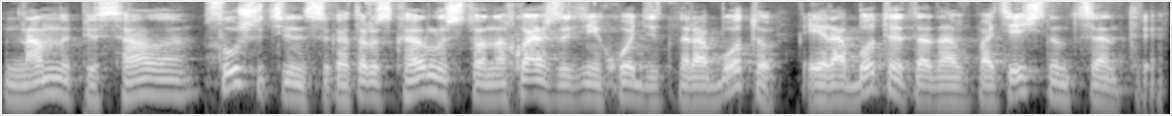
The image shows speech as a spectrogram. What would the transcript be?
нам написала слушательница, которая сказала, что она каждый день ходит на работу, и работает она в ипотечном центре.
